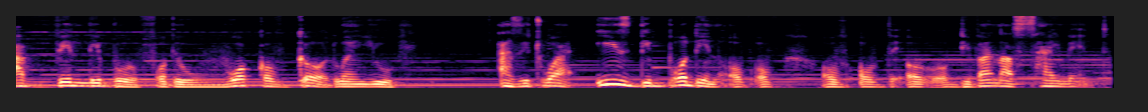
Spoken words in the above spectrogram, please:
available for the work of God, when you as it were, ease the burden of, of, of, of, the, of, of divine assignment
